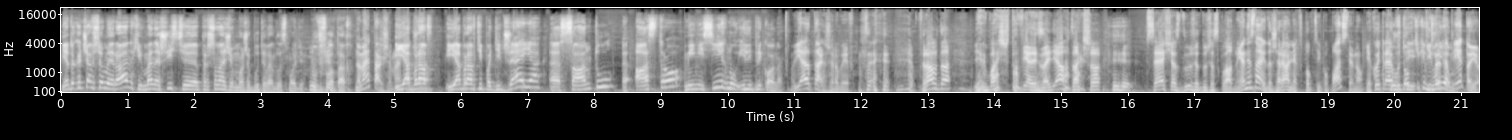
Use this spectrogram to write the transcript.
Я докачав сьомий ранг, і в мене 6 персонажів може бути в Endless моді. Ну, в слотах. Ну, в мене так же, в мене І я так же, брав, і я брав, типа, діджея, е, Санту, е, Астро, Міні-Сігму і Ліпрікона. Я так же робив. Правда, як бачиш, топ я не зайняв, так що все зараз дуже-дуже складно. Я не знаю даже реально, як в топ цей попасти, ну. Якою треба Ну, бути тільки кіберкотлетою?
